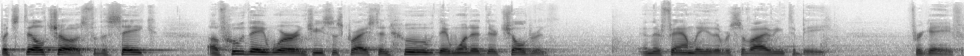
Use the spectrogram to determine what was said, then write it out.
but still chose for the sake of who they were in Jesus Christ and who they wanted their children and their family that were surviving to be, forgave.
